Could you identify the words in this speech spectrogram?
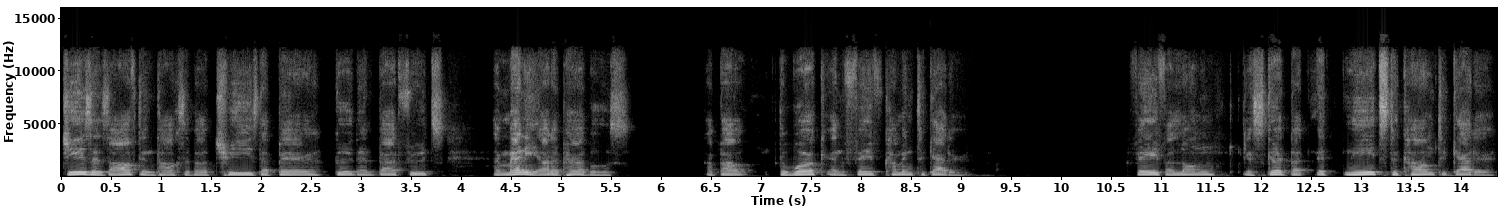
Jesus often talks about trees that bear good and bad fruits, and many other parables about the work and faith coming together. Faith alone is good, but it needs to come together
